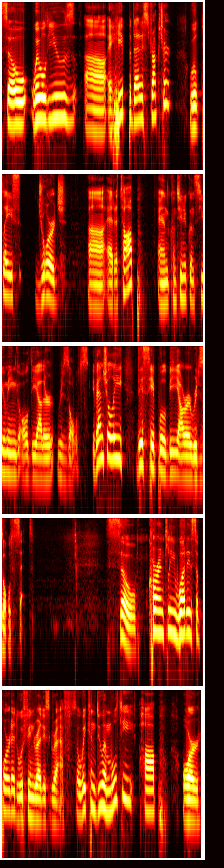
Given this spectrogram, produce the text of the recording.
So we will use uh, a heap data structure. We'll place George uh, at the top and continue consuming all the other results. Eventually, this heap will be our result set. So currently, what is supported within Redis Graph? So we can do a multi-hop or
